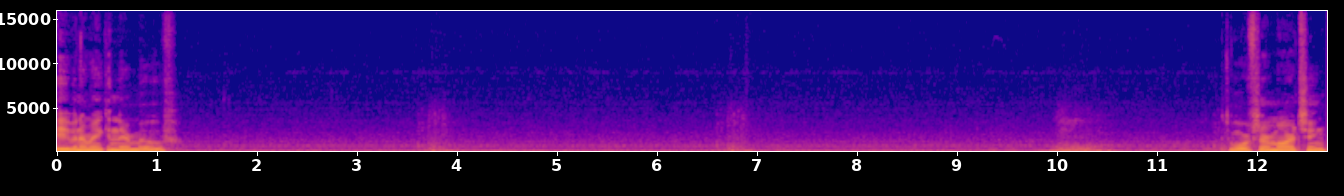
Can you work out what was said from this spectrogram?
Skaven are making their move. Dwarves are marching.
